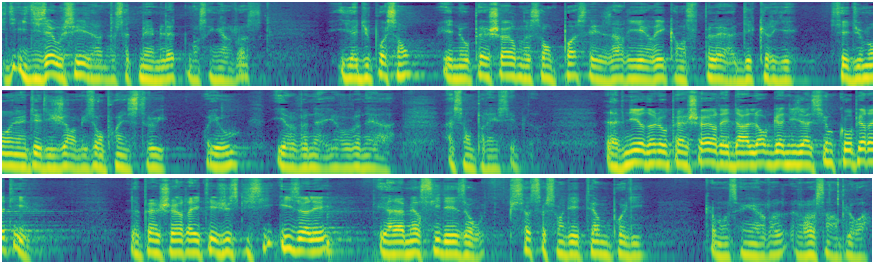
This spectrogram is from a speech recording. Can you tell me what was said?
Il, disait aussi dans cette même lettre, Monseigneur Ross, il y a du poisson et nos pêcheurs ne sont pas ces arriérés qu'on se plaît à décrier. C'est du monde intelligent, mais ils n'ont point instruit. Voyez-vous, il revenait, il revenait à, son principe. L'avenir de nos pêcheurs est dans l'organisation coopérative. Le pêcheur a été jusqu'ici isolé et à la merci des autres. Puis ça, ce sont des termes polis que Monseigneur Ross emploie.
